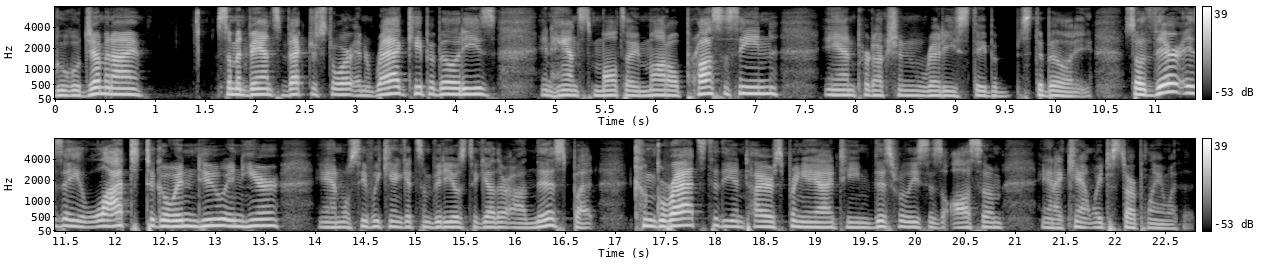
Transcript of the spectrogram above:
Google Gemini. Some advanced vector store and RAG capabilities, enhanced multi model processing, and production ready stab- stability. So there is a lot to go into in here, and we'll see if we can get some videos together on this. But congrats to the entire Spring AI team. This release is awesome, and I can't wait to start playing with it.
